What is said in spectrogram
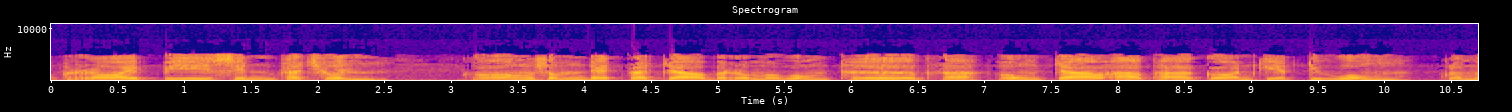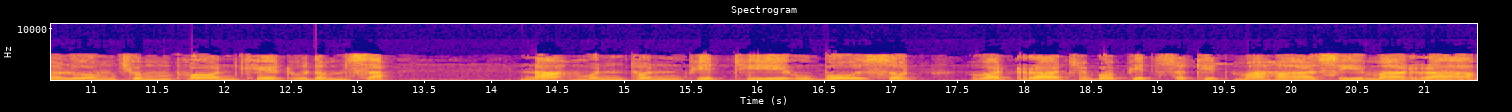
บร้อยปีสิ้นพระชน ของสมเด็จพระเจ้าบรมวงศ์เธอ พระองค์เจ้าอาภากรเกียรติวงศ์กรมหลวงชุมพรเขตอุดมศักดิ์ ณ มณฑลพิธีอุโบสถ วัดราชบพิตรสถิตมหาสีมาราม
